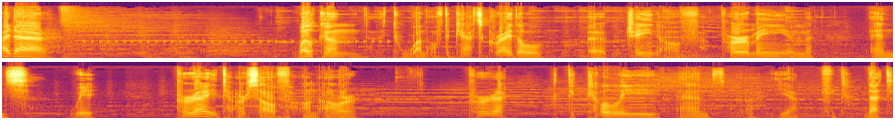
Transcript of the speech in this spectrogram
Hi there! Welcome to one of the cat's cradle, a chain of permian and we parade ourselves on our practically and uh, yeah that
